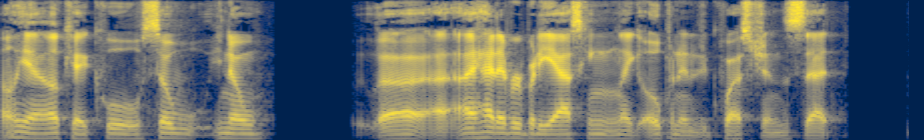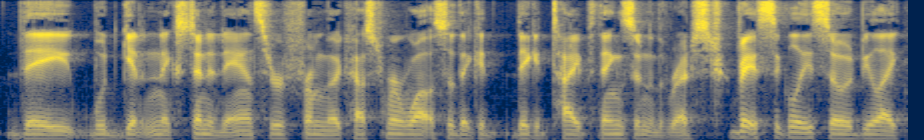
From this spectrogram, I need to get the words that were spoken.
Oh yeah, okay, cool. So you know, uh, I had everybody asking like open-ended questions that they would get an extended answer from the customer while so they could they could type things into the register basically. So it'd be like,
